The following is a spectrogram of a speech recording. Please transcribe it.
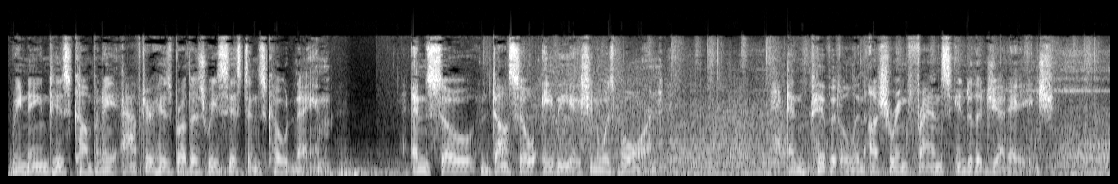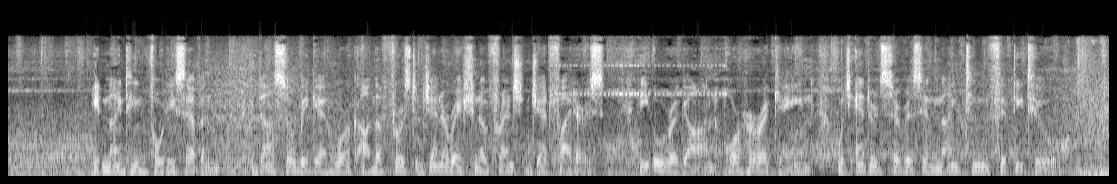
renamed his company after his brother's resistance code name. And so Dassault Aviation was born, and pivotal in ushering France into the jet age. In 1947, Dassault began work on the first generation of French jet fighters, the Ouragan or Hurricane, which entered service in 1952.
